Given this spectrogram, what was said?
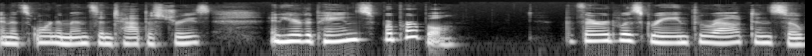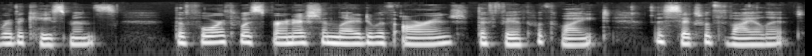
in its ornaments and tapestries, and here the panes were purple. The third was green throughout, and so were the casements. The fourth was furnished and lighted with orange, the fifth with white, the sixth with violet.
